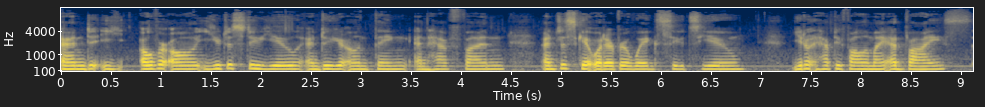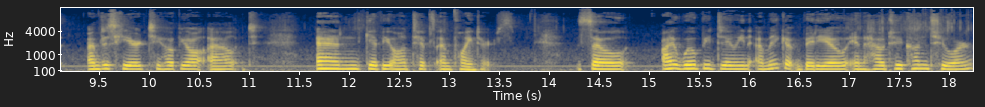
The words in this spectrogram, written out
And overall, you just do you and do your own thing and have fun and just get whatever wig suits you. You don't have to follow my advice. I'm just here to help you all out and give you all tips and pointers. So I will be doing a makeup video in how to contour.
